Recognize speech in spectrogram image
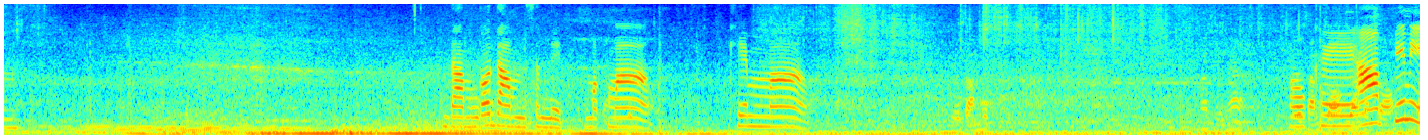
มดำก็ดำสนิทมากๆ เข้มมากเบอร์สามหกห้าศูนย์ห้า โอเค อะพี่หมี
